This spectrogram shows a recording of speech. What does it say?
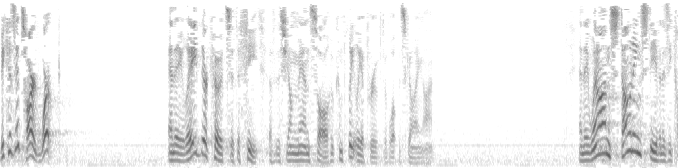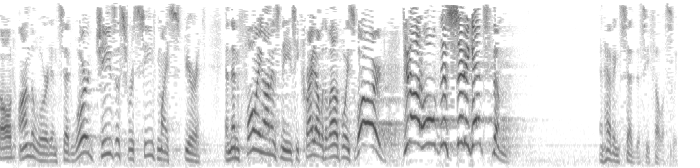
Because it's hard work. And they laid their coats at the feet of this young man Saul, who completely approved of what was going on. And they went on stoning Stephen as he called on the Lord and said, Lord Jesus, receive my spirit. And then falling on his knees, he cried out with a loud voice, Lord, do not hold this sin against them. And having said this, he fell asleep.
